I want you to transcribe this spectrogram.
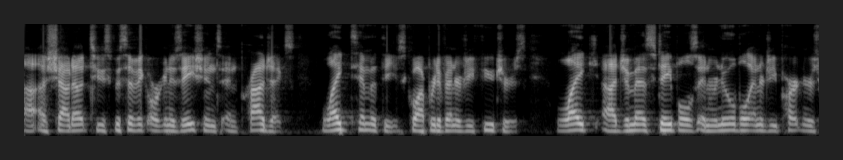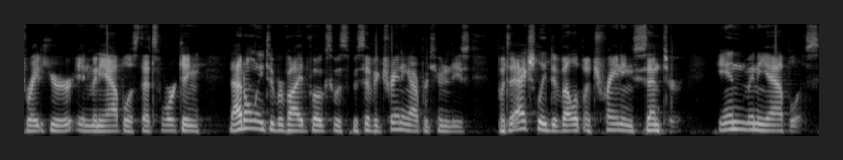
uh, a shout out to specific organizations and projects like Timothy's Cooperative Energy Futures, like uh, Jamez Staples and Renewable Energy Partners right here in Minneapolis, that's working not only to provide folks with specific training opportunities, but to actually develop a training center in Minneapolis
